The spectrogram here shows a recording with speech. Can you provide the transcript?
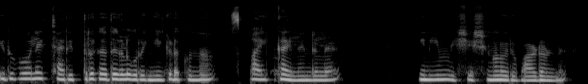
ഇതുപോലെ ചരിത്രകഥകൾ ഉറങ്ങിക്കിടക്കുന്ന സ്പൈക്ക് ഐലൻഡിൽ ഇനിയും വിശേഷങ്ങൾ ഒരുപാടുണ്ട്.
